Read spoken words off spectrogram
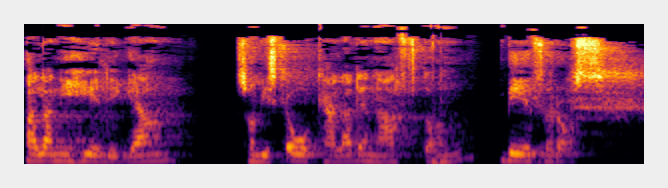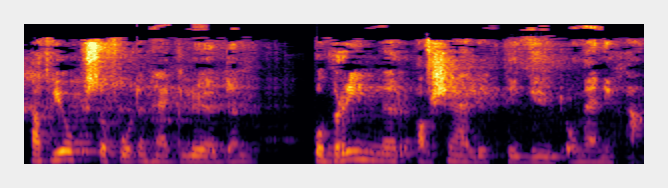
Alla ni heliga som vi ska åkalla denna afton, be för oss att vi också får den här glöden och brinner av kärlek till Gud och människan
